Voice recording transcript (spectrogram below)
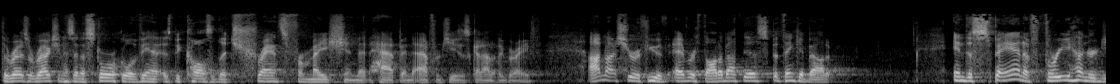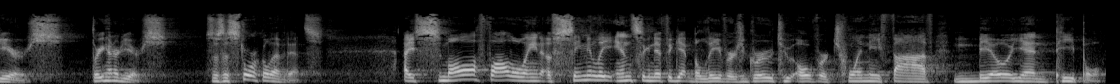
the resurrection is an historical event is because of the transformation that happened after Jesus got out of the grave. I'm not sure if you have ever thought about this, but think about it. In the span of 300 years, 300 years, this is historical evidence, a small following of seemingly insignificant believers grew to over 25 million people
